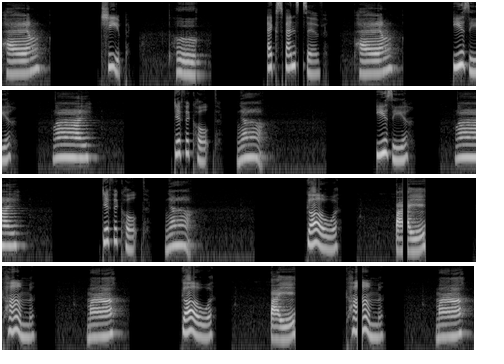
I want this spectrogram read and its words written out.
แพง cheap ถูก expensive แพง easy ง่าย difficult Nha. Easy. Ngai. Difficult. Nha. Go. Pai. Come. Ma. Go. Pai. Come. Ma.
